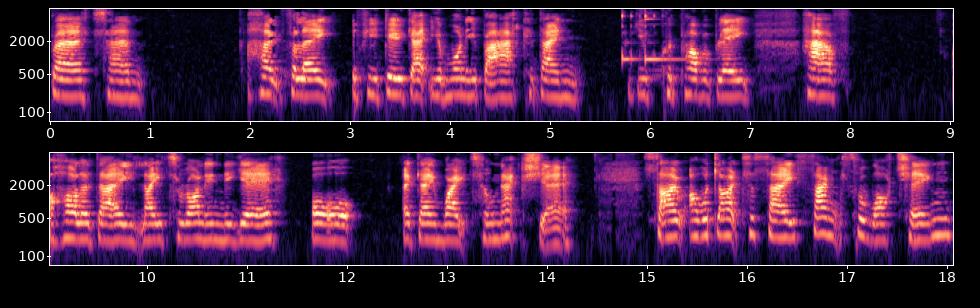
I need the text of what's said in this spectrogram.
but um, hopefully if you do get your money back then you could probably have a holiday later on in the year or again wait till next year so I would like to say thanks for watching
